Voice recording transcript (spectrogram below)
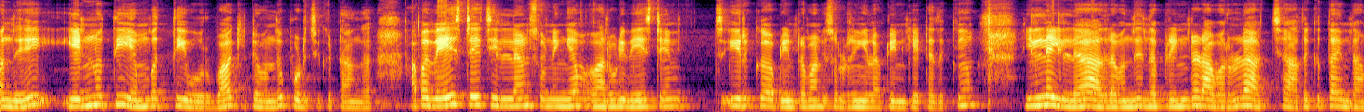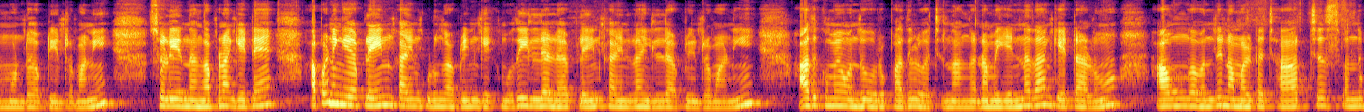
வந்து எண்ணூற்றி எண்பத்தி ஒரு ரூபா கிட்ட வந்து பிடிச்சிக்கிட்டாங்க. அப்போ வேஸ்டேஜ் இல்லைன்னு சொன்னீங்க மறுபடியும் வேஸ்டேன்னு இருக்குது அப்படின்ற மாதிரி சொல்கிறீங்களே அப்படின்னு கேட்டதுக்கு இல்லை இல்லை அதில் வந்து இந்த பிரிண்டடாக வரும்ல அச்சு அதுக்கு தான் இந்த அமௌண்ட்டு அப்படின்ற மாதிரி சொல்லியிருந்தாங்க. அப்போ நான் கேட்டேன் அப்போ நீங்கள் பிளெயின் காயின் கொடுங்க அப்படின்னு கேட்கும்போது இல்லை இல்லை பிளெயின் காயின்லாம் இல்லை அப்படின்ற மாதிரி அதுக்குமே வந்து ஒரு பதில் வச்சுருந்தாங்க. நம்ம என்ன தான் கேட்டாலும் அவங்க வந்து நம்மள்ட்ட சார்ஜஸ் வந்து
